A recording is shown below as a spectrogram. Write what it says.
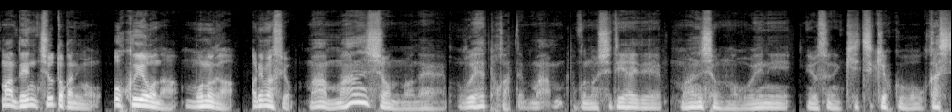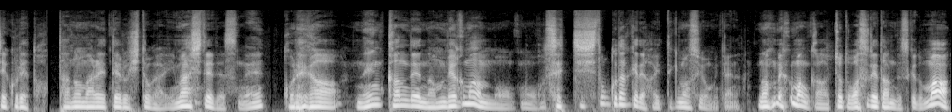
まあ、電柱とかにも置くようなものがありますよ。まあ、マンションのね、上とかって、まあ、僕の知り合いで、マンションの上に、要するに基地局を置かしてくれと頼まれてる人がいましてですね、これが年間で何百万ももう設置しとくだけで入ってきますよ、みたいな。何百万かちょっと忘れたんですけど、まあ、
